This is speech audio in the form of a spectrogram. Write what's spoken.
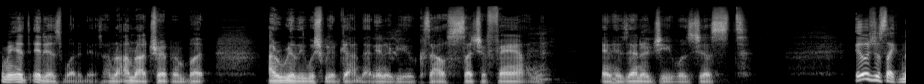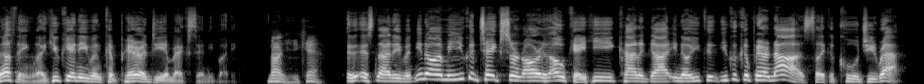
I mean, it, it is what it is. I'm not, I'm not tripping, but I really wish we had gotten that interview because I was such a fan, and his energy was just. It was just like nothing. Like you can't even compare a DMX to anybody No, you can't. it- it's not even you know i mean you could take certain artists okay he kind of got you know you could you could compare nas to like a Kool G Rap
